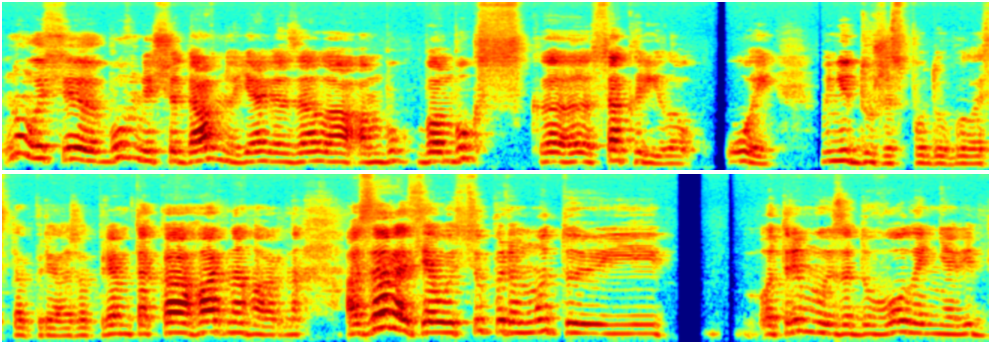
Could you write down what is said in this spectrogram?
Ну, ось е, був нещодавно, я в'язала амбук, бамбук з, акрила. Ой, мені дуже сподобалась та пряжа. Прям така гарна-гарна. А зараз я ось цю перемотую і отримую задоволення від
